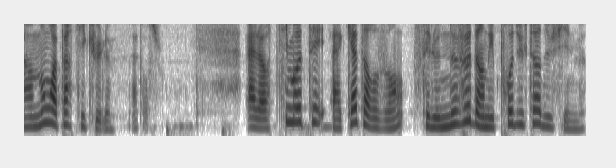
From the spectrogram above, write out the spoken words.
un nom à particules, attention. Alors Timothée a 14 ans, c'est le neveu d'un des producteurs du film.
